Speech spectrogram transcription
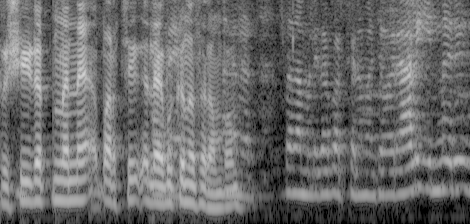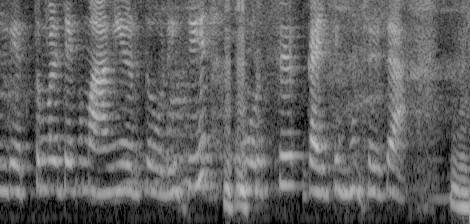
കൃഷിയിടത്ത് തന്നെ പറിച്ച് അല്ലേ വിൽക്കുന്ന സ്ഥലം. അപ്പം അപ്പൊ നമ്മളിതാ കുറച്ചേരം മനസ്സിൽ ഒരാൾ ഇന്നൊരു ഇത് എത്തുമ്പോഴത്തേക്ക് മാങ്ങ എടുത്ത് ഒടിച്ച് മുറിച്ച് കഴിക്കുന്നുണ്ടാ ഉം.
